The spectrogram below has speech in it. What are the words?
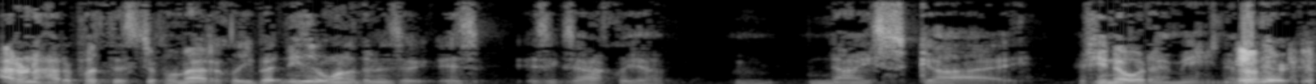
I don't know how to put this diplomatically, but neither one of them is a, is is exactly a nice guy. If you know what I mean. I mean, they're, they're,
